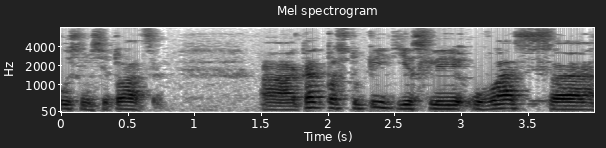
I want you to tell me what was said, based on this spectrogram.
Допустим, ситуация. А, как поступить, если у вас э,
